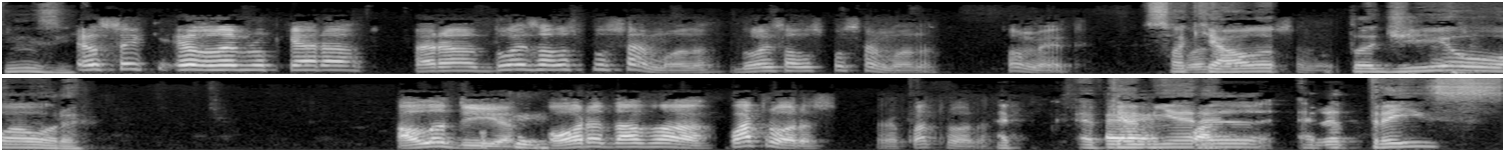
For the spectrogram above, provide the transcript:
15? Eu sei que eu lembro que era, era duas aulas por semana. Duas aulas por semana, somente. Só Duas que a aula todo dia ou a hora? Aula dia. Ok. Hora dava quatro horas. Era quatro horas. É porque a É, minha quatro. era, era três.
